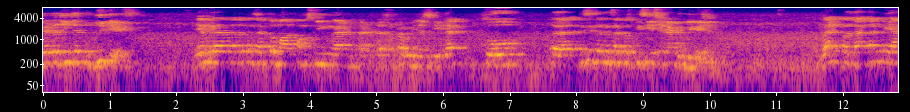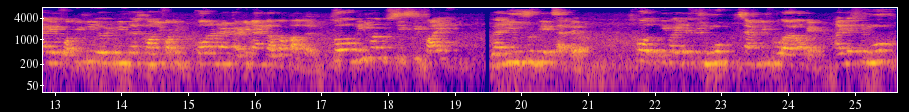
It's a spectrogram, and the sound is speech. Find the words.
where the gene just duplicates, here we have another concept of malfunctioning and etc. We just keep that. So uh, this is the concept of speciation and duplication. When uh, that, then we have a 43, it means that's only 40, 430 times out of 1000. So minimum 65 value should be acceptable. Suppose if I just remove 74, uh, okay, I just remove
